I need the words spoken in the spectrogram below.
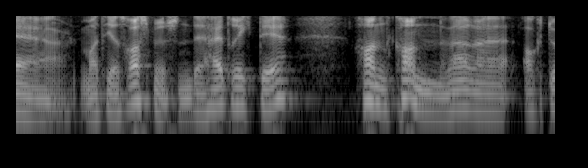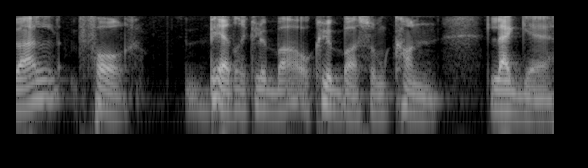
er Mathias Rasmussen. Det er helt riktig. Han kan være aktuell for bedre klubber, og klubber som kan legge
